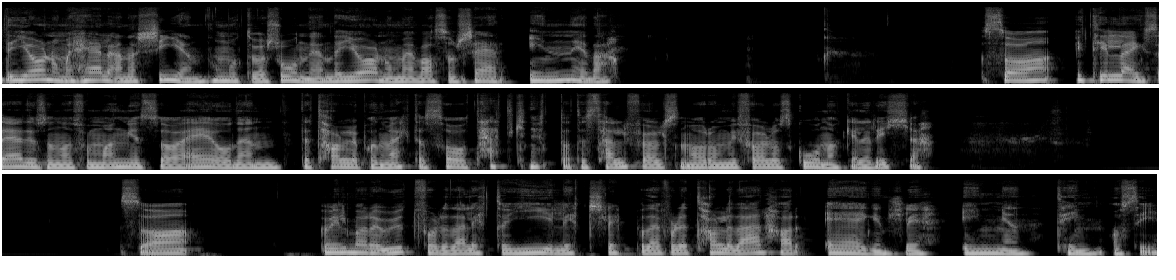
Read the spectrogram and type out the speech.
Det gjør noe med hele energien og motivasjonen din. Det gjør noe med hva som skjer inni deg. Så i tillegg så er det jo sånn at for mange så er jo den, det tallet på en vekt så tett knytta til selvfølelsen vår om vi føler oss gode nok eller ikke. Så jeg vil bare utfordre deg litt og gi litt slipp på det, for det tallet der har egentlig ingenting å si.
